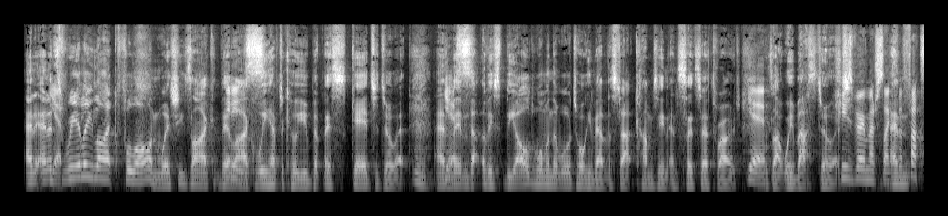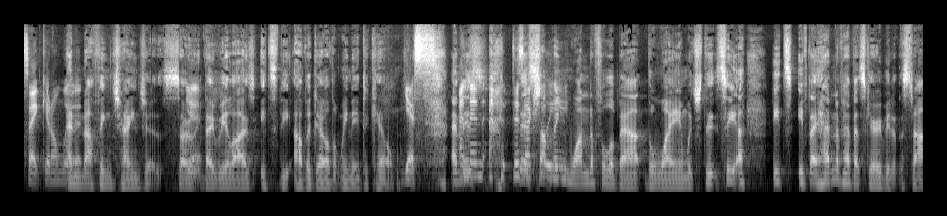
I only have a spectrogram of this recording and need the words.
and and it's Yep. really like full on where she's like they're It like is. we have to kill you but they're scared to do it and Yes. then the, this the old woman that we were talking about at the start comes in and slits her throat Yeah. it's like we must do it She's very much like, And- for fuck's sake, get on with it. and it. nothing changes so Yeah. they realize it's the other girl that we need to kill yes, and, and, there's, then there's, actually something wonderful about the way in which see uh, it's if they hadn't have had that scary bit at the start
